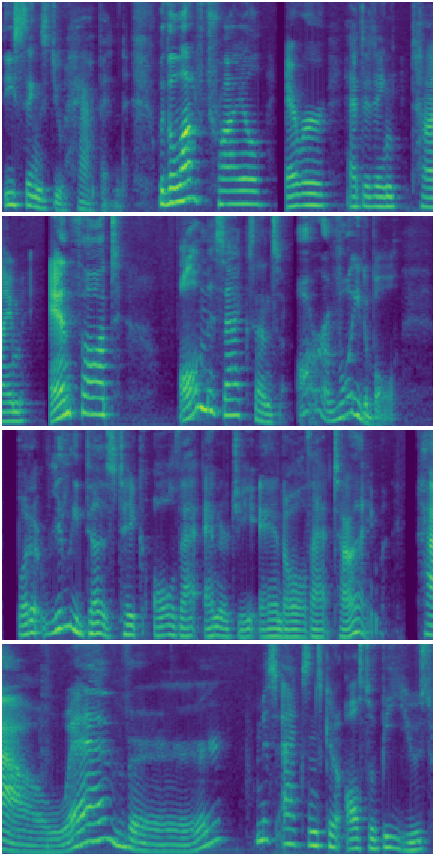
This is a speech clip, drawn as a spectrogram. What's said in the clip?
These things do happen. With a lot of trial, error, editing, time, and thought, all misaccents are avoidable but it really does take all that energy and all that time. However, misaccents can also be used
